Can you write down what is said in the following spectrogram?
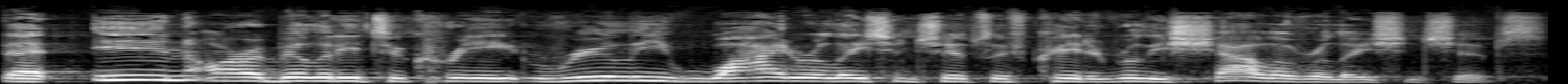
That in our ability to create really wide relationships, we've created really shallow relationships.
